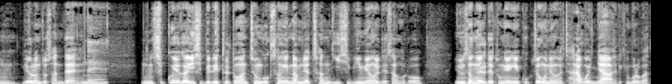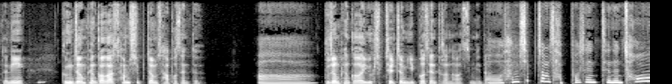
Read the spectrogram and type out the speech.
음, 여론조사인데 네. 음, 19일과 20일 이틀 동안 전국 성인 남녀 1,022명을 대상으로 윤석열 대통령이 국정 운영을 잘하고 있냐 이렇게 물어봤더니 긍정 평가가 30.4%, 아, 부정 평가가 67.2%가 나왔습니다. 어, 30.4%는 처음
